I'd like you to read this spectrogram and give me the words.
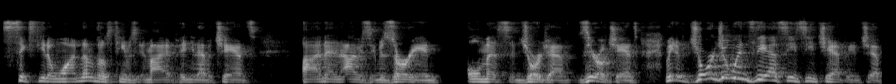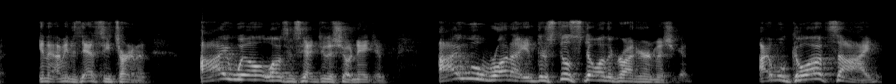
60 to 1. None of those teams, in my opinion, have a chance. Uh, and then obviously Missouri and Ole Miss and Georgia have zero chance. I mean, if Georgia wins the SEC championship, in the, I mean, the SEC tournament, I will, well, I was going to say I'd do the show naked. I will run, a, if there's still snow on the ground here in Michigan, I will go outside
